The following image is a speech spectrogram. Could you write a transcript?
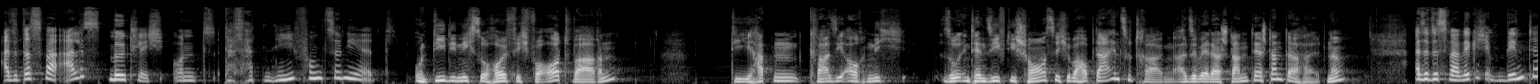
Also das war alles möglich. Und das hat nie funktioniert. Und die, die nicht so häufig vor Ort waren, die hatten quasi auch nicht so intensiv die Chance, sich überhaupt da einzutragen. Also wer da stand, der stand da halt, ne? Also das war wirklich im Winter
